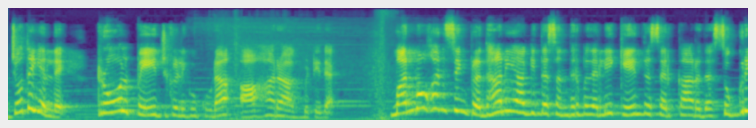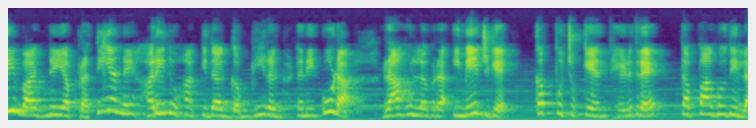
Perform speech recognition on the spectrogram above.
ಜೊತೆಯಲ್ಲೇ ಟ್ರೋಲ್ ಪೇಜ್ಗಳಿಗೂ ಕೂಡ ಆಹಾರ ಆಗ್ಬಿಟ್ಟಿದೆ. ಮನಮೋಹನ್ ಸಿಂಗ್ ಪ್ರಧಾನಿಯಾಗಿದ್ದ ಸಂದರ್ಭದಲ್ಲಿ ಕೇಂದ್ರ ಸರ್ಕಾರದ ಸುಗ್ರೀವಾಜ್ಞೆಯ ಪ್ರತಿಯನ್ನೇ ಹರಿದು ಹಾಕಿದ ಗಂಭೀರ ಘಟನೆ ಕೂಡ ರಾಹುಲ್ ಅವರ ಇಮೇಜ್ಗೆ ಕಪ್ಪು ಚುಕ್ಕೆ ಅಂತ ಹೇಳಿದ್ರೆ ತಪ್ಪಾಗೋದಿಲ್ಲ.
